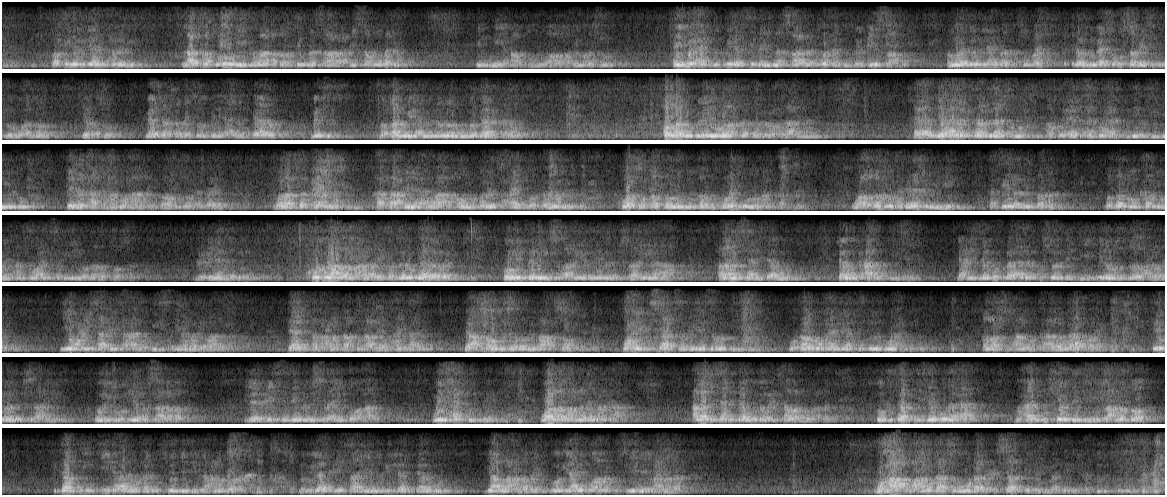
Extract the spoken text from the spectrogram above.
waa kii nabiyullaahi maxamed yidhi laa tadruunii kamaa adrat inasaara ciisa bnu maryam. Inii cabdullaahi warasuul ha igu xadgudbina siday nasaara ugu xadgudbay ciisa anuu addoon ilahi maa rasuul maa nabigu meesha u sarraysa u joogo waa addoon iyo rasuul. Meel ka sarraysa oo bani aadam gaadho ma jirto. Maqaamu ilaah midna nabigu ma gaari kara allah wuxuu leeyahi walaa tattabicu haraacina yaa ahla kitaab laa taqluu ha ku xadgudina fii diinikum. Kayr alxaqi xaq waxaan ahayn waa ku soo xedaray walaa tattabicu ha raacina ahwaaa qowmi qole saxaybkood hawada kuwaasoo qad daluu min qabl horay u lumay wa adaluu hadana lumiyey kasiiran in badan wadaluu ka lumay can sawaa'i sabiili waddada toosan lucina aladiina kuwii waa la lacnaday kafaru gaaloobay oo min bani israaiila reer bani israaiil ahaa calaa lisaani daawuud daawuud carabkiisa yani zabuud baa alla ku soo dejiyey inuu la lacnaday iyo wa ciisa ciise carabkiisa ina maryama aha daalika lacnadaa ku dhacdeen maxay tahay bicasow casow waxay yactaduuna kuwa xadgudbo allah subxaanahu watacaala waa hore reer bani israaiil oo yahuudiya nasaaraba leh ilan ciise reer bani israaiil buu ahaay way xadgudbeen waa la lacnaday markaa calaa lisaani daawuuda wa ciisa baa lagu lacnaday oo kitaabkii zabuuraha waxaa lagu soo dejiyey lacnadooda kitaabkii injiilahaana waxaa lagu soo dejiyey lacnadooda nabiyullaahi ciisa iyo nabiyullaahi daawuud yaa lacnaday oo ilaahay uu amar ku siiyey waxaa lacnadaasi ugu dhaadha cisyaadkay la yimaadeen iyo xadgudubkay la yimaadeen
